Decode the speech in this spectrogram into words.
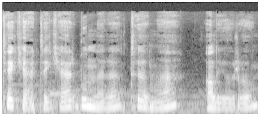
Teker teker bunları tığıma alıyorum.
